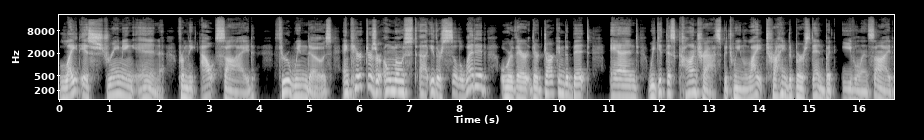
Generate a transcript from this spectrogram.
light is streaming in from the outside through windows and characters are almost uh, either silhouetted or they're they're darkened a bit. And we get this contrast between light trying to burst in but evil inside.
